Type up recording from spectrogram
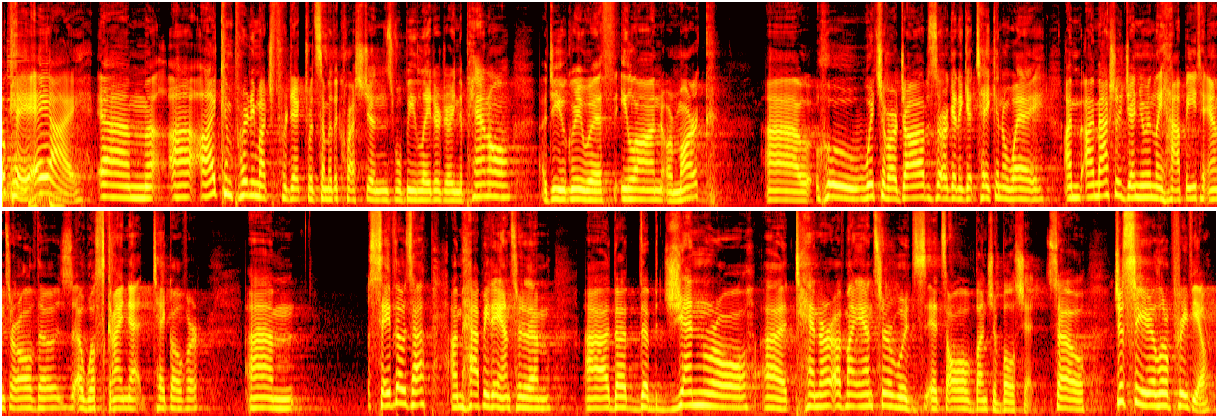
Okay, AI. Um, uh, I can pretty much predict what some of the questions will be later during the panel. Uh, do you agree with Elon or Mark? Uh, who, which of our jobs are going to get taken away? I'm, I'm actually genuinely happy to answer all of those. Uh, will Skynet take over? Um, save those up. I'm happy to answer them. Uh, the, the general uh, tenor of my answer was it's all a bunch of bullshit. So just so you're a little preview.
